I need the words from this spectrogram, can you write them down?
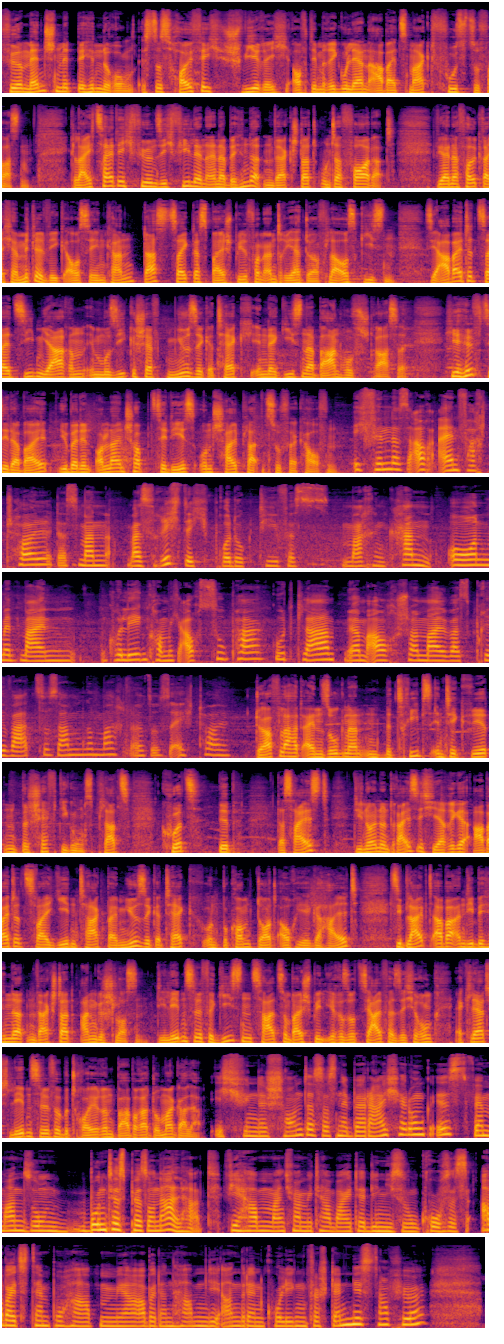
Für Menschen mit Behinderung ist es häufig schwierig, auf dem regulären Arbeitsmarkt Fuß zu fassen. Gleichzeitig fühlen sich viele in einer Behindertenwerkstatt unterfordert. Wie ein erfolgreicher Mittelweg aussehen kann, das zeigt das Beispiel von Andrea Dörfler aus Gießen. Sie arbeitet seit sieben Jahren im Musikgeschäft Music Attack in der Gießener Bahnhofsstraße. Hier hilft sie dabei, über den Onlineshop CDs und Schallplatten zu verkaufen. Ich finde es auch einfach toll, dass man was richtig Produktives machen kann. Und mit meinen Kollegen komme ich auch super gut klar. Wir haben auch schon mal was privat zusammen gemacht, also ist echt toll. Dörfler hat einen sogenannten betriebsintegrierten Beschäftigungsplatz, kurz BIP. Das heißt, die 39-Jährige arbeitet zwar jeden Tag bei Music Attack und bekommt dort auch ihr Gehalt, sie bleibt aber an die Behindertenwerkstatt angeschlossen. Die Lebenshilfe Gießen zahlt zum Beispiel ihre Sozialversicherung, erklärt Lebenshilfebetreuerin Barbara Domagalla. Ich finde schon, dass das eine Bereicherung ist, wenn man so ein buntes Personal hat. Wir haben manchmal Mitarbeiter, die nicht so ein großes Arbeitstempo haben, ja, aber dann haben die anderen Kollegen Verständnis dafür.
